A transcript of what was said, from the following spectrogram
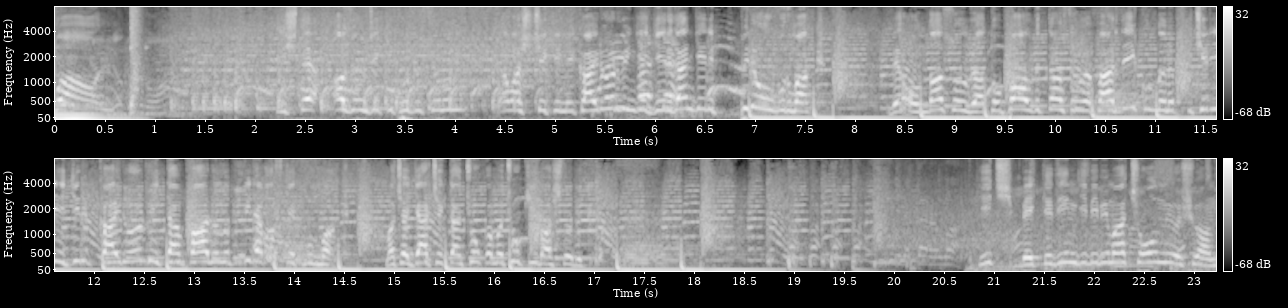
foul. İşte az önceki pozisyonun yavaş çekimi. Kyrie Irving'e geriden gelip bloğu vurmak. Ve ondan sonra topu aldıktan sonra perdeyi kullanıp içeriye girip Kyrie Irving'den faul alıp bir de basket bulmak. Maça gerçekten çok ama çok iyi başladık. Hiç beklediğim gibi bir maç olmuyor şu an.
